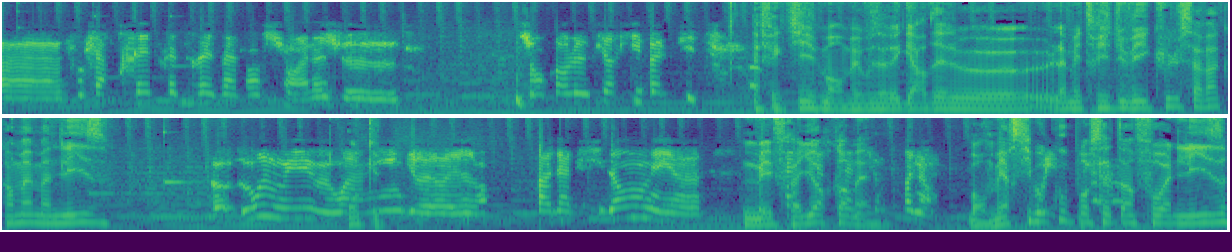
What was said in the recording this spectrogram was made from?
Euh, faut faire très très très attention. Ah, Là, je j'ai encore le cœur qui palpite. Effectivement, mais vous avez gardé le, la maîtrise du véhicule, ça va quand même Anne-Lise? Euh, oui, oui, warning, euh, pas d'accident, mais euh, Mais frayeur quand même. surprenant. Bon, merci beaucoup pour cette info Anne-Lise.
